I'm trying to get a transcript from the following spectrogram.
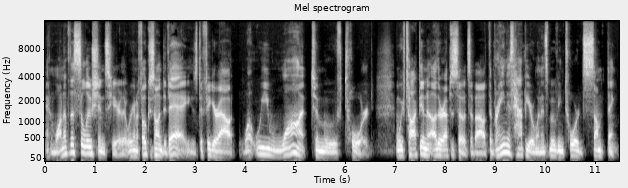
And one of the solutions here that we're going to focus on today is to figure out what we want to move toward. And we've talked in other episodes about the brain is happier when it's moving towards something.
